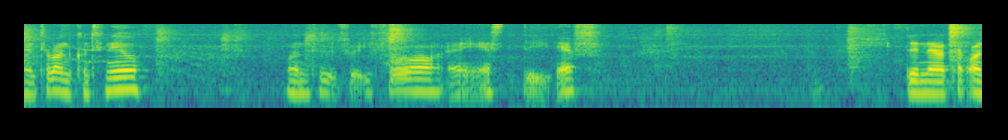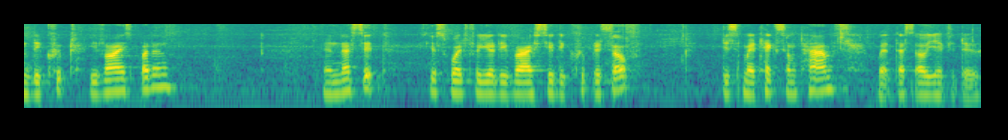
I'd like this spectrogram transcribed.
And tap on continue. 1 2 3 4 ASDF then now tap on decrypt device button. And that's it. Just wait for your device to decrypt itself. This may take some time but that's all you have to do.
